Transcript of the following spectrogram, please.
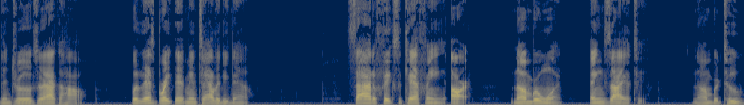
than drugs or alcohol. But let's break that mentality down. Side effects of caffeine are number one, anxiety, number two,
